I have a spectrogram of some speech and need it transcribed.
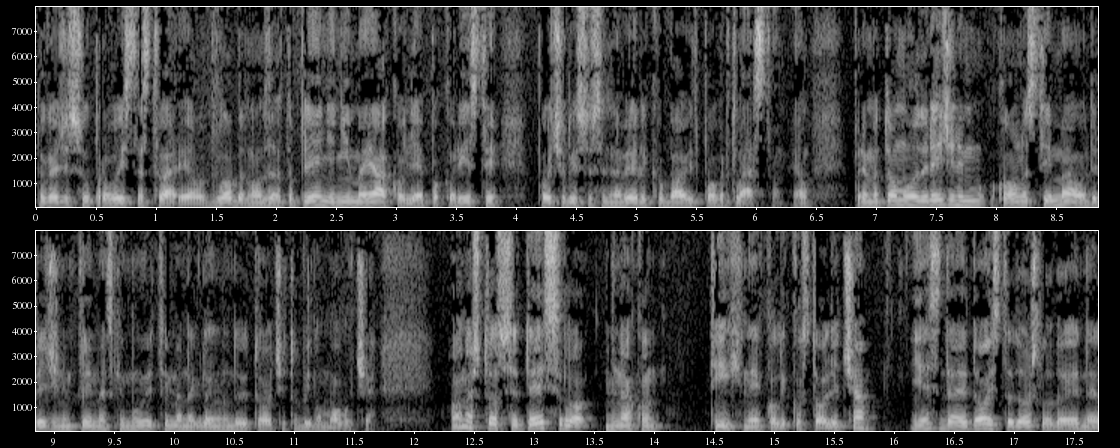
događa se upravo ista stvar, jer globalno zatopljenje njima jako lijepo koristi, počeli su se na veliko baviti povrtlarstvom. Jel? Prema tomu u određenim okolnostima, u određenim klimatskim uvjetima na Grenlandu je to očito bilo moguće. Ono što se desilo nakon tih nekoliko stoljeća jest da je doista došlo do jedne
